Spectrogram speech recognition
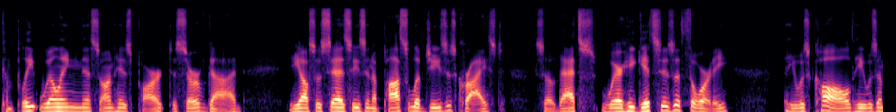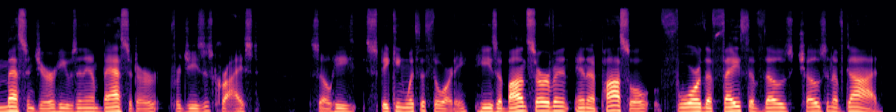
complete willingness on his part to serve God. He also says he's an apostle of Jesus Christ, so that's where he gets his authority. He was called, he was a messenger, he was an ambassador for Jesus Christ. So he's speaking with authority. He's a bondservant and an apostle for the faith of those chosen of God.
